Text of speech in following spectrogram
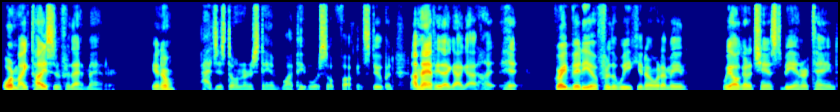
Or Mike Tyson for that matter. You know? I just don't understand why people were so fucking stupid. I'm happy that guy got hit. Great video for the week, you know what I mean? We all got a chance to be entertained.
